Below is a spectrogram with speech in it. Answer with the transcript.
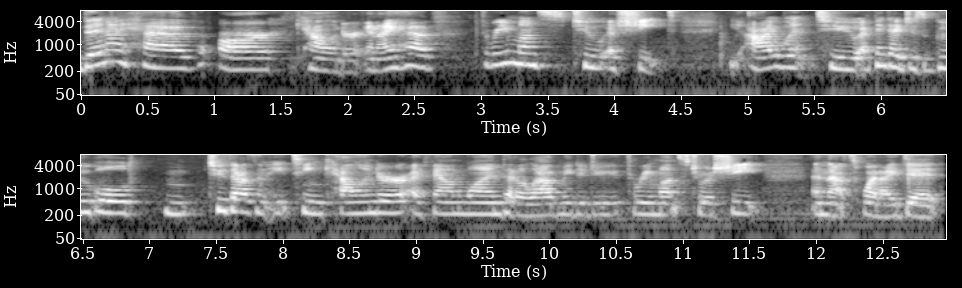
Then I have our calendar and I have three months to a sheet. I went to, I think I just Googled 2018 calendar. I found one that allowed me to do three months to a sheet and that's what I did.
